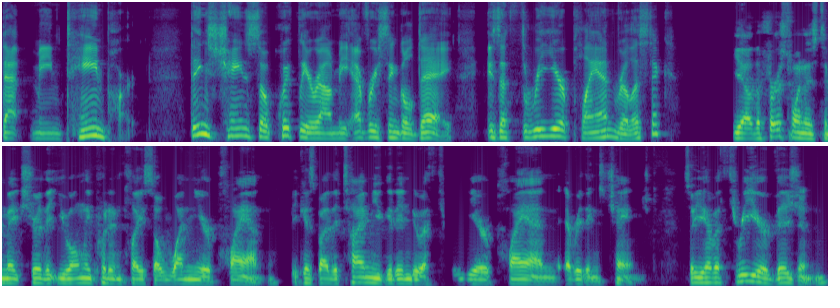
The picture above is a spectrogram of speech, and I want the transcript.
that maintain part? Things change so quickly around me every single day. Is a three year plan realistic? Yeah, the first one is to make sure that you only put in place a one year plan because by the time you get into a three year plan, everything's changed. So you have a three year vision,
